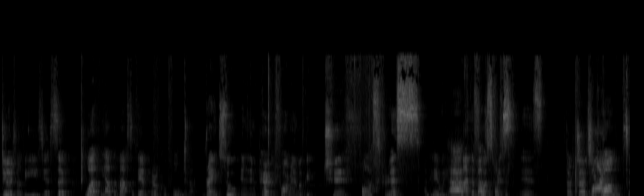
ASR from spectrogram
do it it'll be easier. So, working out the mass of the empirical formula. Right, so in the empirical formula, we've got two phosphorus, And here we have and the the mass of phosphorus phosphorus is 31. 31. So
